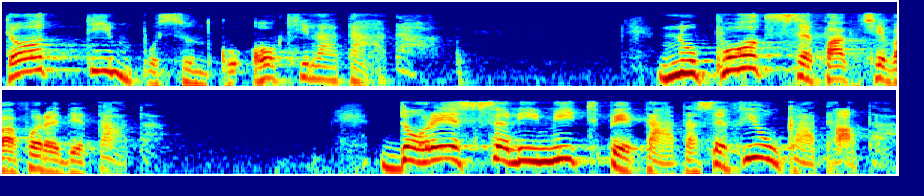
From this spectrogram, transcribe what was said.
Tot timpul sunt cu ochii la tata. Nu pot să fac ceva fără de tata. Doresc să limit pe tata, să fiu ca tata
